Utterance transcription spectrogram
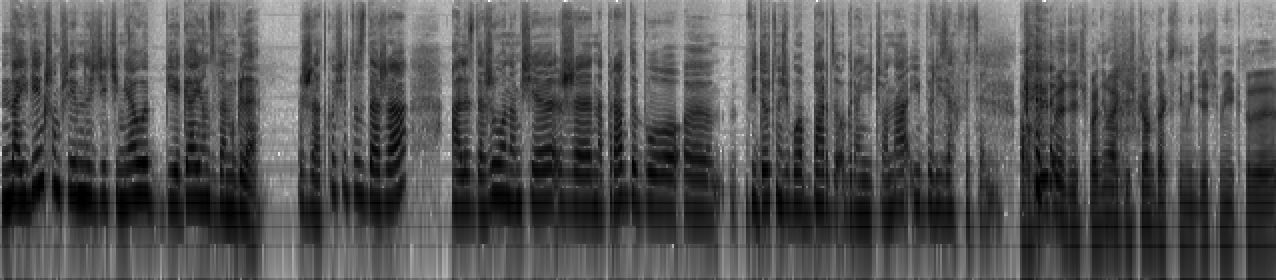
Największą przyjemność dzieci miały biegając we mgle. Rzadko się to zdarza, ale zdarzyło nam się, że naprawdę było, e, widoczność była bardzo ograniczona i byli zachwyceni. A mi powiedzieć, pani ma jakiś kontakt z tymi dziećmi, które,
